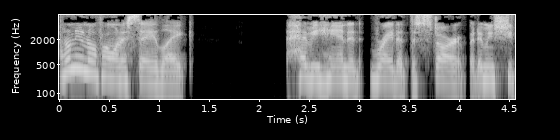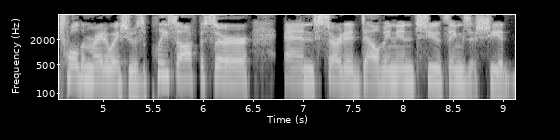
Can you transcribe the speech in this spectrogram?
I don't even know if I want to say like heavy handed right at the start, but I mean, she told him right away she was a police officer and started delving into things that she had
